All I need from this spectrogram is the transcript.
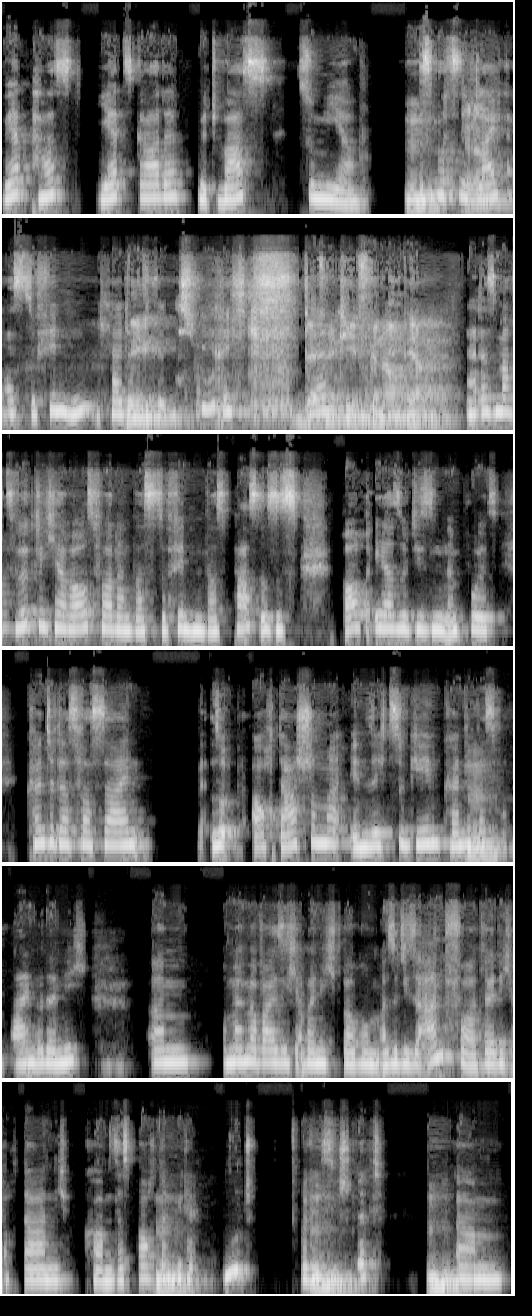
wer passt jetzt gerade mit was zu mir. Mhm, das macht es nicht genau. leichter, was zu finden. Ich halte nee, das für schwierig. Definitiv, genau, ja. ja das macht es wirklich herausfordernd, was zu finden, was passt. Es ist, braucht eher so diesen Impuls. Könnte das was sein? So auch da schon mal in sich zu gehen, könnte mhm. das sein oder nicht. Ähm, und manchmal weiß ich aber nicht warum. Also diese Antwort werde ich auch da nicht bekommen. Das braucht dann mhm. wieder Mut vor diesen mhm. Schritt, mhm. ähm,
